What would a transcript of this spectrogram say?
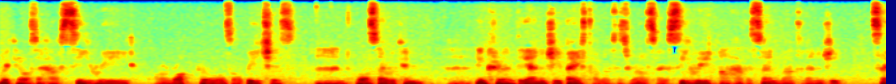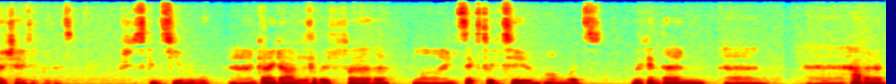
We can also have seaweed or rock pools or beaches, and also we can uh, increment the energy based on that as well. So seaweed might have a certain amount of energy associated with it, which is consumable. And going down a little bit further, line 632 onwards, we can then um, uh, have an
